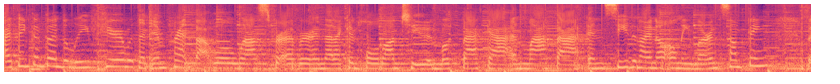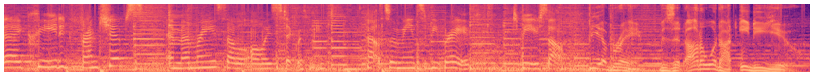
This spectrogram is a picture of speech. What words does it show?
I think I'm going to leave here with an imprint that will last forever and that I can hold on to and look back at and laugh at and see that I not only learned something, but I created friendships and memories that will always stick with me. That's what it means to be brave, to be yourself. Be a brave. Visit ottawa.edu.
